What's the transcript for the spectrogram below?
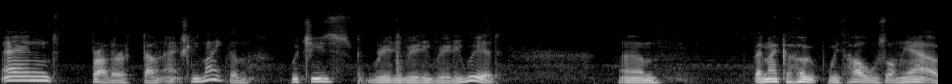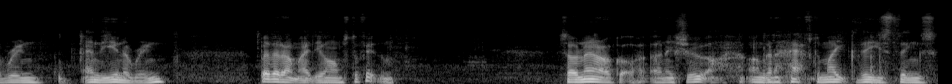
And brother don't actually make them which is really really really weird. Um, they make a hoop with holes on the outer ring and the inner ring but they don't make the arms to fit them. So now I've got an issue. I'm going to have to make these things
